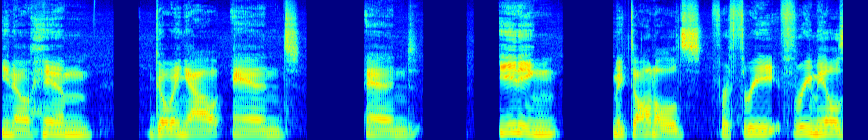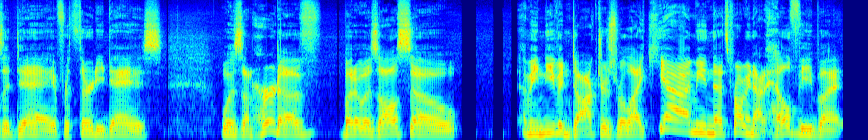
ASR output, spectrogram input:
you know, him going out and and eating McDonald's for three three meals a day for 30 days was unheard of, but it was also I mean, even doctors were like, yeah, I mean, that's probably not healthy, but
